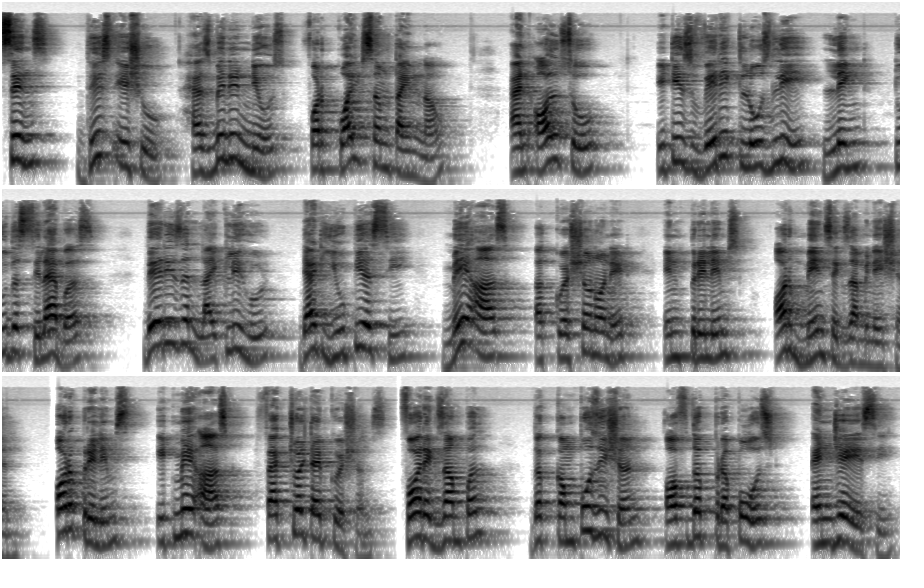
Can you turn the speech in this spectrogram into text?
Since this issue has been in news for quite some time now and also it is very closely linked to the syllabus, there is a likelihood that UPSC may ask a question on it in prelims or mains examination. For prelims, it may ask factual type questions. For example, the composition of the proposed NJAC.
